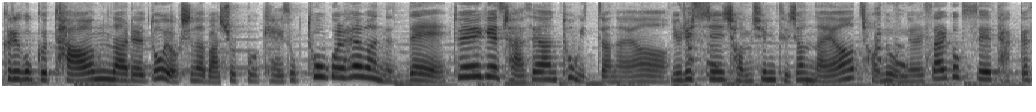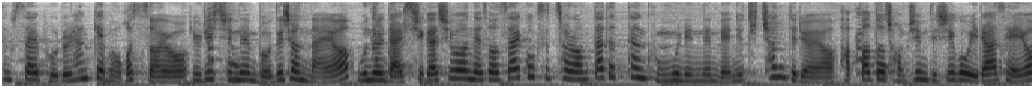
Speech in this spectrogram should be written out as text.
그리고 그 다음 날에도 역시나 마쇼프가 계속 톡을 해왔는데 되게 자세한 톡 있잖아요. 유리 씨 점심 드셨나요? 저는 오늘 쌀국수에 닭가슴살 볼을 함께 먹었어요. 유리 씨는 뭐 드셨나요? 오늘 날씨가 시원해서 쌀국수처럼 따뜻한 국물 있는 메뉴 추천드려요. 바빠도 점심 드시고 일하세요.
